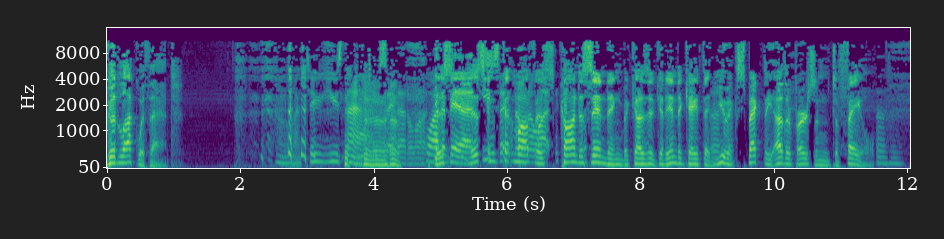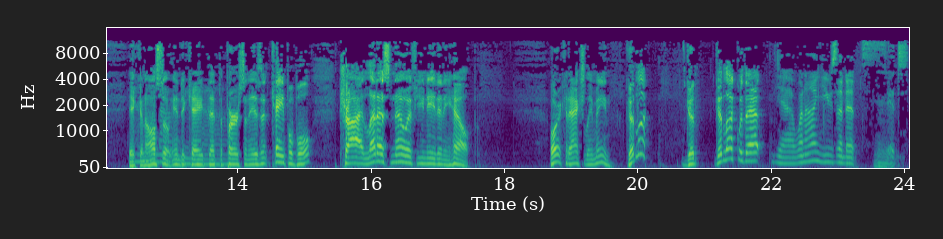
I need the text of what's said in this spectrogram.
good luck with that. Oh, I do use that. You that say uh-huh. that a lot. quite this, a bit. This You can come that off as condescending because it could indicate that you uh-huh. expect the other person to fail. Uh-huh. It can oh, also no, indicate that the person isn't capable. Try, let us know if you need any help. Or it could actually mean good luck. Good good luck with that. yeah, when I use it, it's It's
